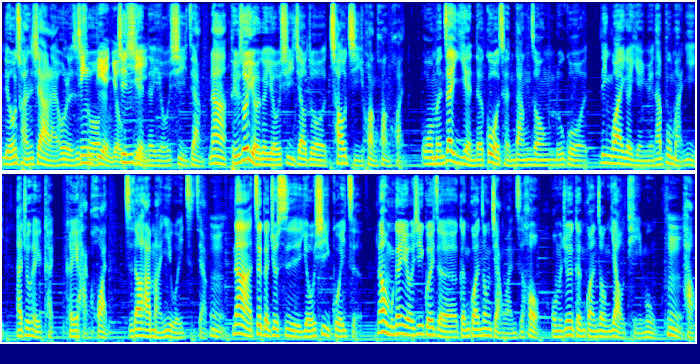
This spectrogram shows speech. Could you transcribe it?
流传下来，或者是说经典游戏、经典的游戏这样。那比如说有一个游戏叫做超级换换换。我们在演的过程当中，如果另外一个演员他不满意，他就可以可可以喊换，直到他满意为止。这样，嗯，那这个就是游戏规则。那我们跟游戏规则跟观众讲完之后，我们就会跟观众要题目。嗯，好，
